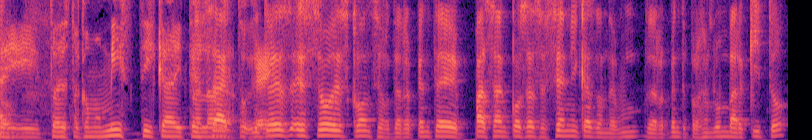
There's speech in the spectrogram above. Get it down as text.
Exacto. y todo esto, como mística y todo Exacto, Ok. entonces eso es concert. De repente pasan cosas escénicas donde un- de repente, por ejemplo, un barquito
